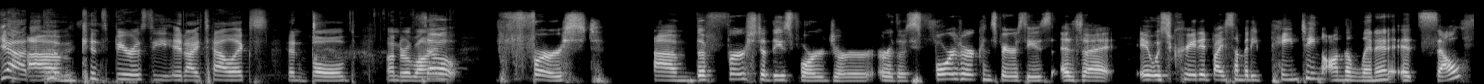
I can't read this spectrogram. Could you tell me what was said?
Yeah, Um, conspiracy in italics and bold, underlined. So first, um, the first of these forger or those forger conspiracies is that it was created by somebody painting on the linen itself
